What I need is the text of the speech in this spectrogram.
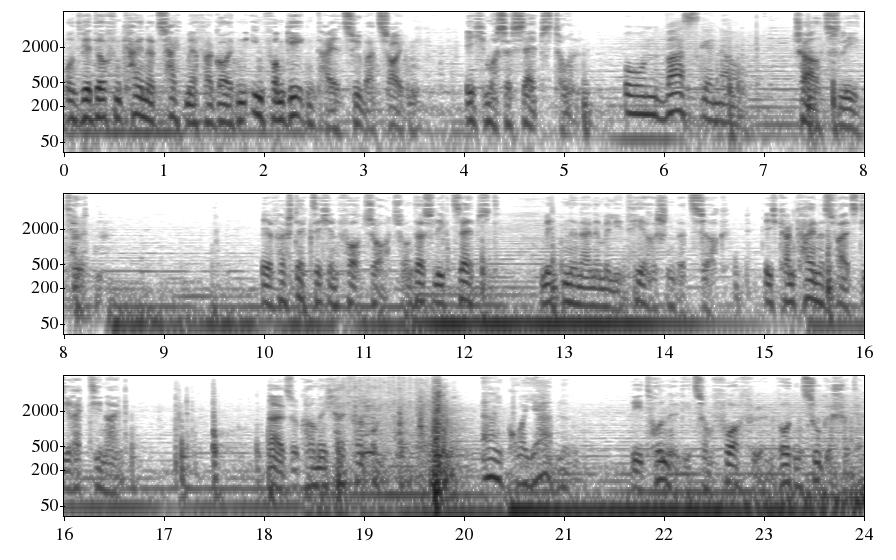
Und wir dürfen keine Zeit mehr vergeuden, ihn vom Gegenteil zu überzeugen. Ich muss es selbst tun. Und was genau? Charles Lee töten. Er versteckt sich in Fort George und das liegt selbst mitten in einem militärischen Bezirk. Ich kann keinesfalls direkt hinein. Also komme ich halt von unten. Incroyable. Die Tunnel, die zum Vorführen, wurden zugeschüttet.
